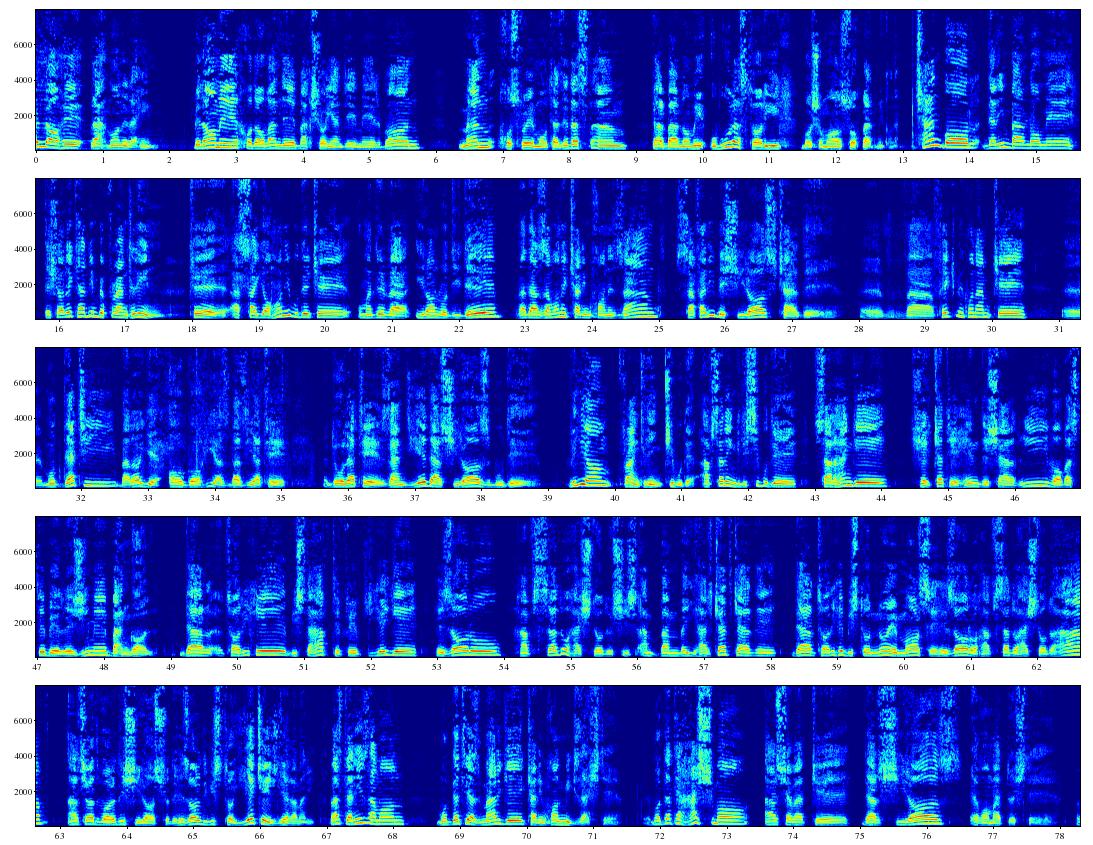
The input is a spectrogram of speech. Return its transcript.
الله الرحمن الرحیم. به نام خداوند بخشاینده مهربان من خسرو معتزد هستم. در برنامه عبور از تاریخ با شما صحبت می کنم چند بار در این برنامه اشاره کردیم به فرانکلین که از سیاهانی بوده که اومده و ایران رو دیده و در زمان کریم خان زند سفری به شیراز کرده. و فکر می کنم که مدتی برای آگاهی از وضعیت دولت زندیه در شیراز بوده. ویلیام فرانکلین کی بوده؟ افسر انگلیسی بوده. سرهنگ شرکت هند شرقی وابسته به رژیم بنگال. در تاریخ 27 فوریه 1786 بمبئی حرکت کرده در تاریخ 29 مارس 1787 عرض شود وارد شیراز شده. 1201 هجری قمری. بس در این زمان مدتی از مرگ کریم خان میگذشته. مدت هشت ماه عرض شود که در شیراز اقامت داشته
